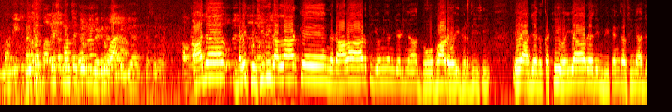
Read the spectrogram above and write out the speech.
ਮੰਡੀ ਚ ਹਾਂਜੀ ਸਰ ਕਿਸ ਵਾਲੇ ਮੰਥ ਤੇ ਜਿਹੜੀ ਮੀਟਿੰਗ ਰੱਖੀ ਗਈ ਹੈ ਦੱਸੋ ਜਰਾ। ਅੱਜ ਬੜੀ ਖੁਸ਼ੀ ਦੀ ਗੱਲ ਆ ਕਿ ਨਡਾਲਾ ਆੜਤ ਯੂਨੀਅਨ ਜਿਹੜੀਆਂ ਦੋ ਫਾੜ ਹੋਈ ਫਿਰਦੀ ਸੀ ਇਹ ਅੱਜ ਇੱਕ ਇਕੱਠੀ ਹੋਈ ਆ ਔਰ ਇਹਦੀ ਮੀਟਿੰਗ ਅਸੀਂ ਅੱਜ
